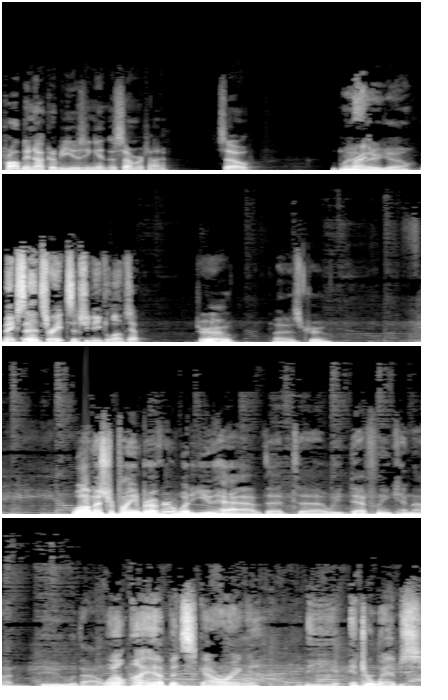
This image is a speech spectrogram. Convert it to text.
probably not going to be using it in the summertime. So Well, Right. there you go. Makes sense, right? Since you need gloves. Yep. True. That is true. Well, Mr. Plane Broker, what do you have that uh, we definitely cannot do without? Well, I have been scouring the interwebs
